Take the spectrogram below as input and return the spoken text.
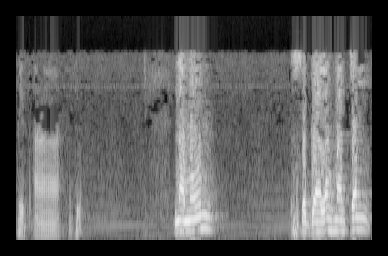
bid'ah itu. Namun segala macam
